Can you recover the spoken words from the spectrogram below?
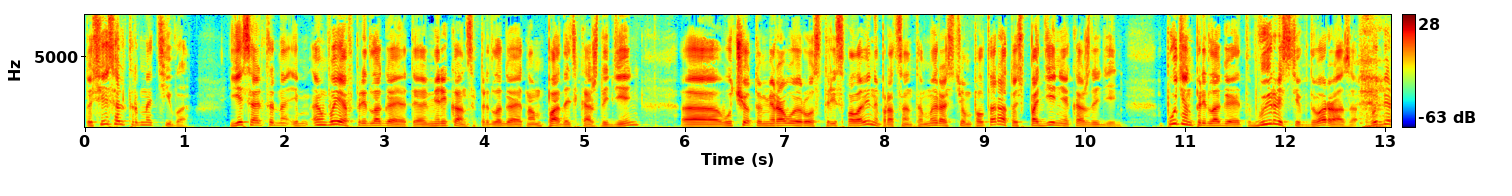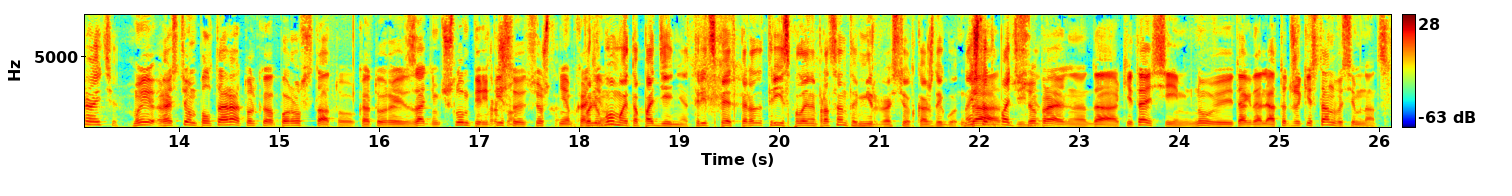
То есть есть альтернатива. Есть альтерна... МВФ предлагает, и американцы предлагают нам падать каждый день. Э, учетом мировой рост 3,5%, мы растем полтора, то есть падение каждый день. Путин предлагает вырасти в два раза. Выбирайте. Мы растем полтора только по Росстату, который задним числом переписывает все, что необходимо. По-любому это падение. 35, 3,5% мир растет каждый год. Значит, да, это падение. все правильно, да. Китай 7, ну и так далее. А Таджикистан 18.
